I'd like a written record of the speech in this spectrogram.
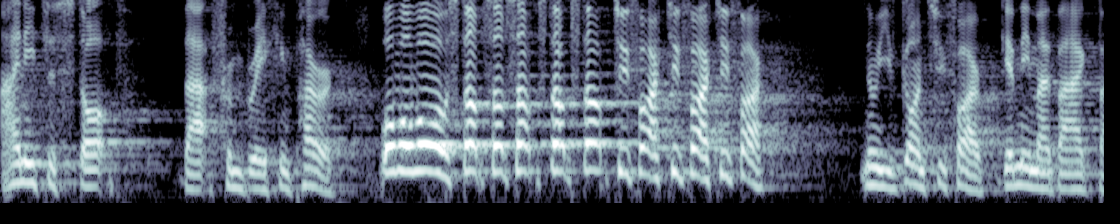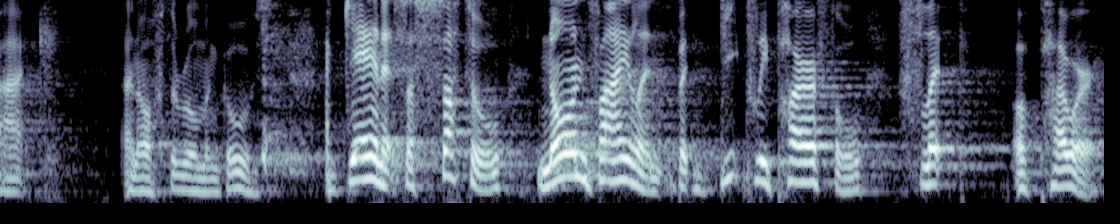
I need to stop that from breaking power. Whoa, whoa, whoa, stop, stop, stop, stop, stop, too far, too far, too far. No, you've gone too far. Give me my bag back. And off the Roman goes. Again, it's a subtle, non violent, but deeply powerful flip of power.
